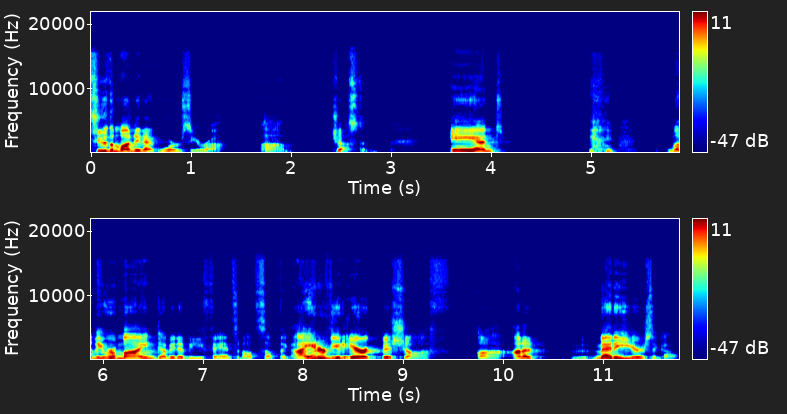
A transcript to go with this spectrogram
to the Monday Night Wars era, um, Justin. And let me remind WWE fans about something. I interviewed Eric Bischoff uh, on a many years ago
